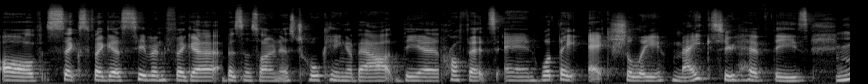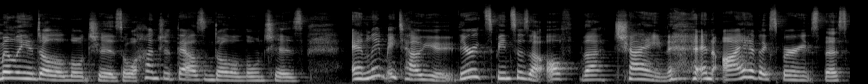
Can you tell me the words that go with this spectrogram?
of six figure, seven figure business owners talking about their profits and what they actually make to have these million dollar launches or hundred thousand dollar launches. And let me tell you, their expenses are off the chain. And I have experienced this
